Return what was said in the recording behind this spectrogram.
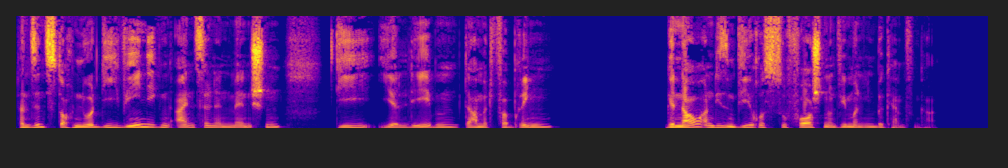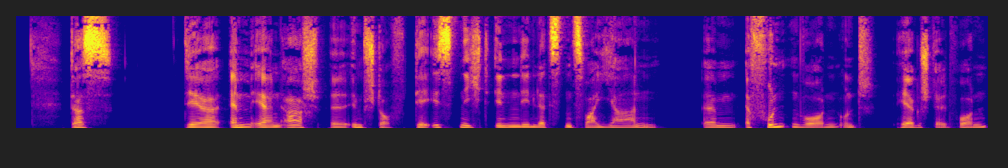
dann sind es doch nur die wenigen einzelnen Menschen, die ihr Leben damit verbringen, genau an diesem Virus zu forschen und wie man ihn bekämpfen kann. Dass der mRNA-Impfstoff, der ist nicht in den letzten zwei Jahren ähm, erfunden worden und hergestellt worden,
